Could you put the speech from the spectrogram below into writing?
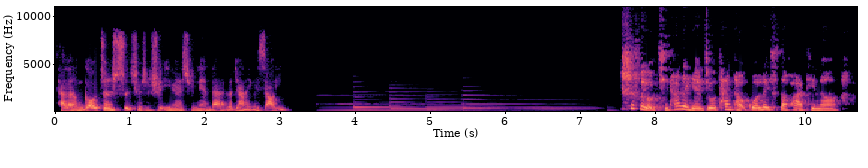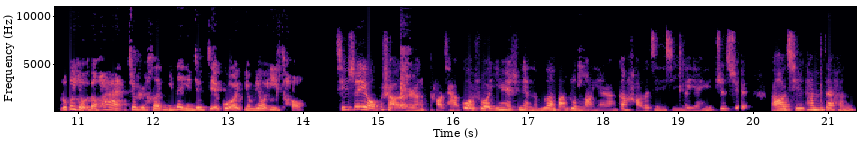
才能够证实确实是音乐训练带来的这样的一个效应。是否有其他的研究探讨过类似的话题呢？如果有的话，就是和您的研究结果有没有异同？其实有不少的人考察过，说音乐训练能不能帮助老年人更好的进行一个言语知觉。然后其实他们在很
